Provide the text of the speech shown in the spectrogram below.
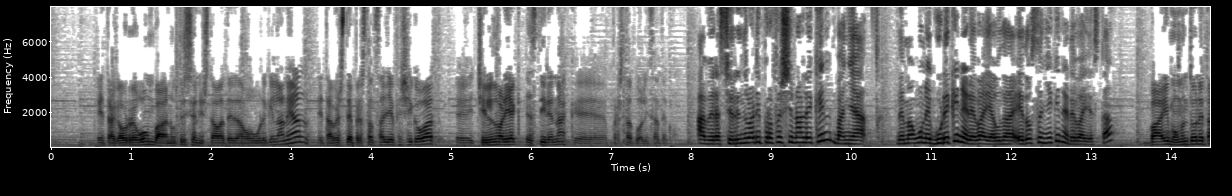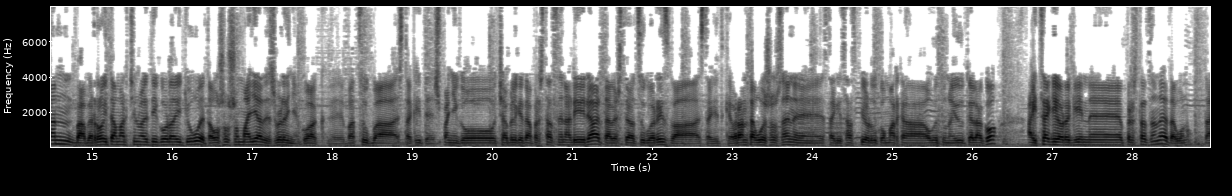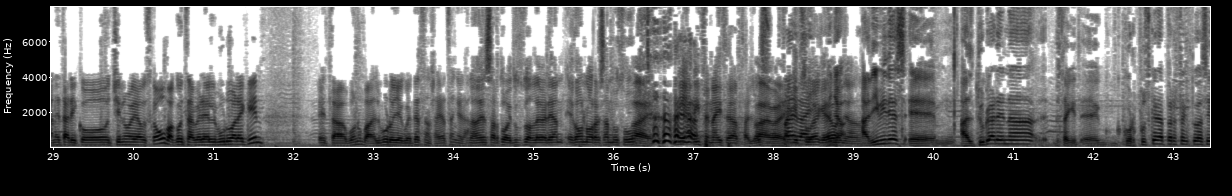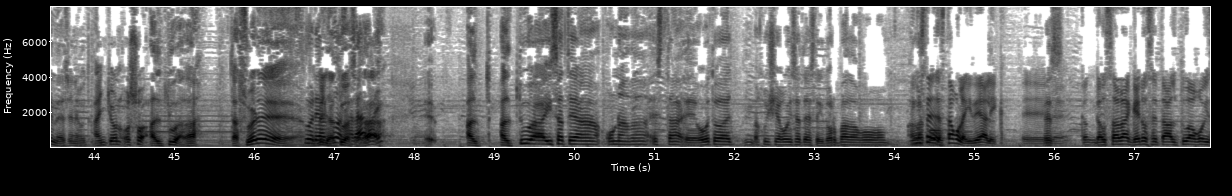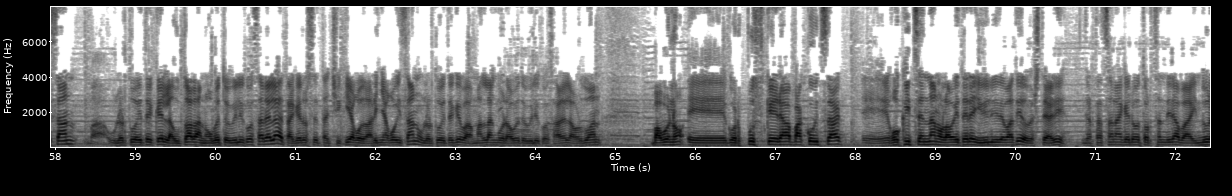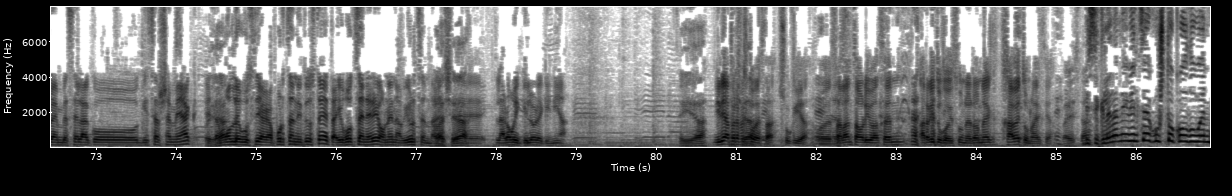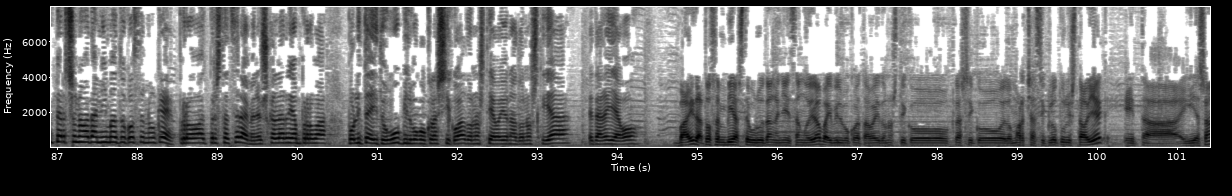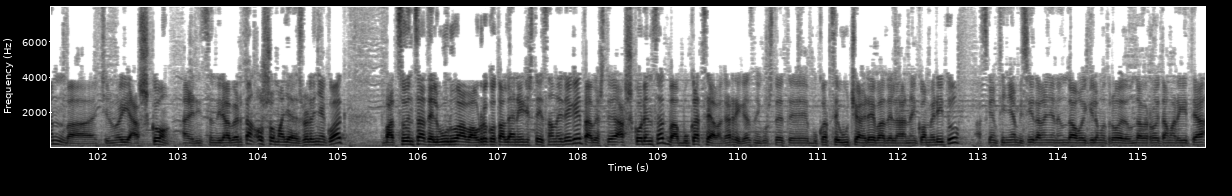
Eta gaur egun ba, nutrizionista bat ere dago gurekin lanean, eta beste prestatzaile fisiko bat, e, txilindulariak ez direnak e, prestatu alizateko. Ah, beraz, txirrindulari profesionalekin, baina demagune gurekin ere bai, hau da, edozeinekin ere bai, ezta? Bai, momentu honetan ba, berroita martxinaletik gora ditugu eta oso oso maila desberdinekoak. E, batzuk, ba, ez dakit, Espainiko txapelketa prestatzen ari dira, eta beste batzuk berriz, ba, ez dakit, kebranta hueso zen, e, ez dakit, zazpi orduko marka hobetu nahi dutelako, aitzaki horrekin e, prestatzen da, eta, bueno, danetariko txilinoria dauzkagu, bakoitza bere helburuarekin, eta, bueno, ba, helburu horiek betetzen saiatzen gara. Naden sartu baituzu alde berean, edo nor esan duzu, Bai. ni aritzen nahi zehar zailuz. Bai, bai. Bai, bai. Zuek, eh, Baina, adibidez, eh, alturarena, ez dakit, eh, gorpuzkera perfektua zein da, esan egut, Antxon oso altua da. Eta zuere, Zu ere mutil altua zara, bai. Eh, alt, altua izatea ona da, ez da, eh, hobeto da bajuixiago izatea, ez da, idor badago uste ez dagoela idealik. E. Gauza da, geroz eta altuago izan, ba, ulertu daiteke lautadan hobeto ibiliko zarela, eta geroz eta txikiago edo harinago izan, ulertu daiteke ba, maldan gora hobeto ibiliko zarela. Orduan, ba, bueno, e, gorpuzkera bakoitzak e, egokitzen da nolabait ere ibilbide bati edo besteari. Gertatzenak gero etortzen dira, ba, indurain bezalako gizarsemeak, eta da. molde guztiak apurtzen dituzte, eta igotzen ere onena bihurtzen da. Halaxe da. E, larogi kilorekin ia. Egi da. Nirea perfektu ez da, zukia. O, Zalantza hori bazen, argituko dizun eronek, jabetu naizia. Bai, ez da? Bizikletan ibiltzea gustoko duen pertsona bat animatuko zenuke? Proba bat prestatzera, hemen Euskal Herrian proba polita ditugu, Bilboko klasikoa, Donostia Baiona Donostia, eta gehiago. Bai, datozen bi asteburuetan gaina izango dira, bai Bilboko eta bai Donostiko klasiko edo martxa zikloturista horiek, eta egia esan, ba, txinurari asko eritzen dira bertan, oso maila desberdinekoak, batzuentzat helburua ba, aurreko taldean iriste izan daiteke, eta beste askorentzat ba, bukatzea bakarrik, ez? Nik uste eh, bukatze hutsa ere badela nahiko meritu, azken finean biziketa gainean egun dago kilometro edo egun da berrogeita hamar egitea,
